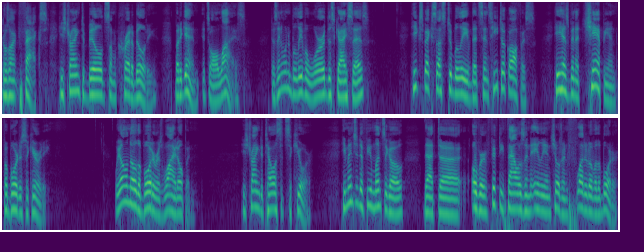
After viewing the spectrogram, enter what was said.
Those aren't facts. He's trying to build some credibility. But again, it's all lies. Does anyone believe a word this guy says? He expects us to believe that since he took office, he has been a champion for border security. We all know the border is wide open. He's trying to tell us it's secure. He mentioned a few months ago that uh, over 50,000 alien children flooded over the border.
